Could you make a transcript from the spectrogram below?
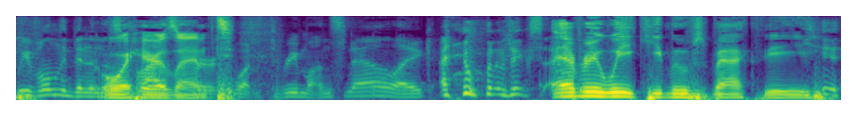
We've only been in this Or hair length. for what three months now. Like I would have expected Every week he moves back the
